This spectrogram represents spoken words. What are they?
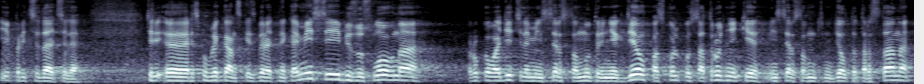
и председателя э, Республиканской избирательной комиссии, безусловно, руководителя Министерства внутренних дел, поскольку сотрудники Министерства внутренних дел Татарстана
